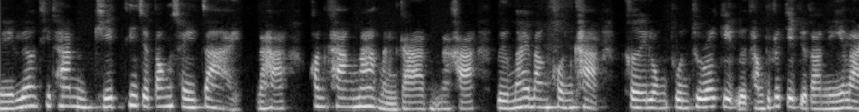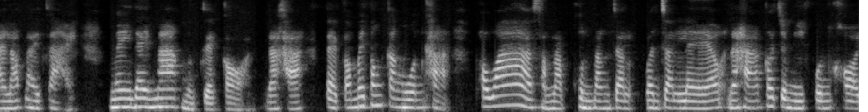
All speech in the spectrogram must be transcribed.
ในเรื่องที่ท่านคิดที่จะต้องใช้จ่ายนะคะ ค่อนข้างมากเหมือนกันนะคะ หรือไม่บางคนค่ะ เคยลงทุนธุรกิจหรือทำธุรกิจอยู่ตอนนี้รายรับรายจ่ายไม่ได้มากเหมือนแต่ก่อนนะคะ แต่ก็ไม่ต้องกังวลค่ะ เพราะว่าสำหรับคนบางจันวันจันทร์แล้วนะคะ ก็จะมีคนคอย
